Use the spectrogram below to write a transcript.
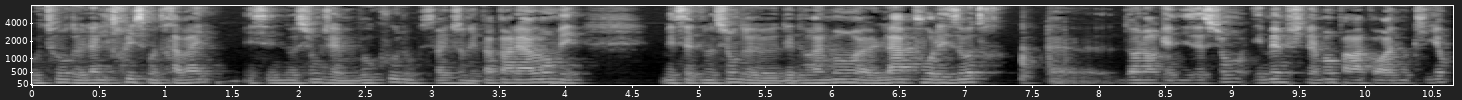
autour de l'altruisme au travail. Et c'est une notion que j'aime beaucoup. Donc c'est vrai que j'en ai pas parlé avant, mais mais cette notion d'être vraiment là pour les autres dans l'organisation et même finalement par rapport à nos clients,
